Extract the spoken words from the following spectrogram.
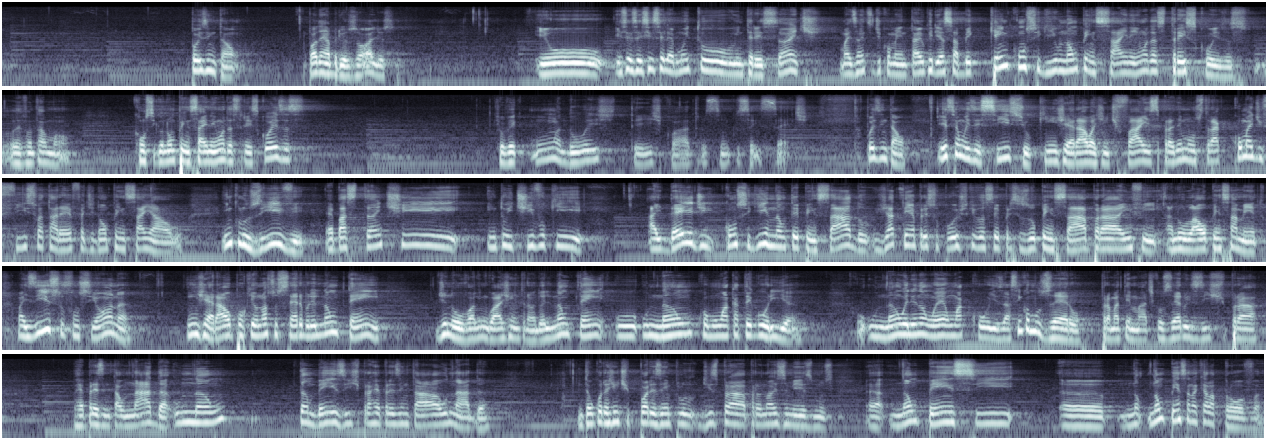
Pois então, podem abrir os olhos. Eu, esse exercício ele é muito interessante, mas antes de comentar, eu queria saber quem conseguiu não pensar em nenhuma das três coisas. Levanta a mão. Conseguiu não pensar em nenhuma das três coisas? Deixa eu ver. Uma, duas, três, quatro, cinco, seis, sete. Pois então, esse é um exercício que, em geral, a gente faz para demonstrar como é difícil a tarefa de não pensar em algo. Inclusive, é bastante intuitivo que a ideia de conseguir não ter pensado já tem a pressuposto que você precisou pensar para, enfim, anular o pensamento. Mas isso funciona, em geral, porque o nosso cérebro ele não tem, de novo, a linguagem entrando, ele não tem o, o não como uma categoria. O, o não ele não é uma coisa. Assim como o zero para matemática, o zero existe para representar o nada, o não também existe para representar o nada. Então, quando a gente, por exemplo, diz para nós mesmos, uh, não pense, não, não pensa naquela prova.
